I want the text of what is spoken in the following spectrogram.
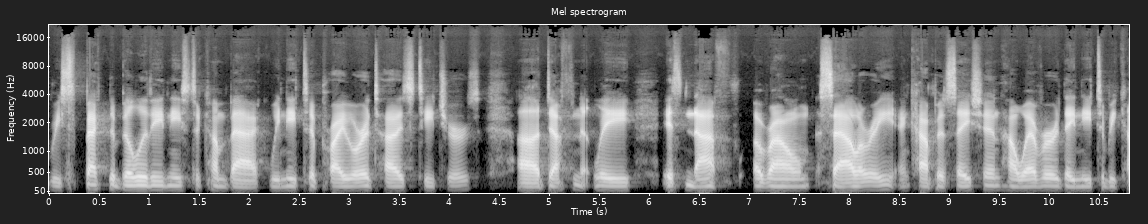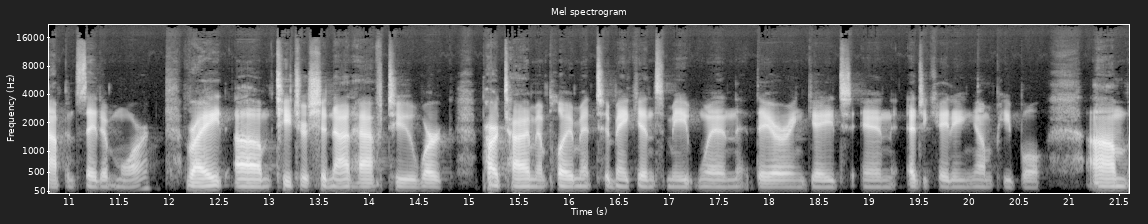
respectability needs to come back. We need to prioritize teachers. Uh, definitely, It's not around salary and compensation. However, they need to be compensated more, right? Um, teachers should not have to work part time employment to make ends meet when they are engaged in educating young people. Um,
